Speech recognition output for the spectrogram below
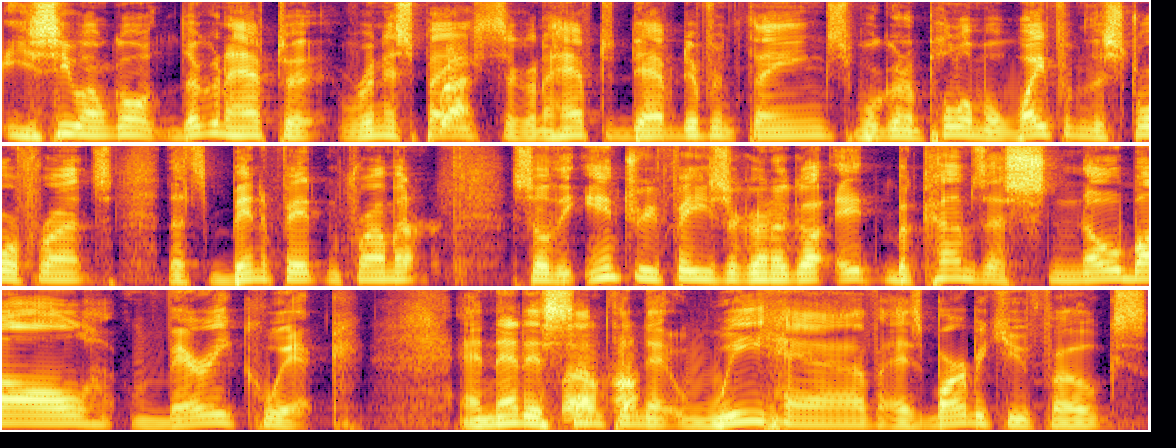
You see where I'm going? They're going to have to rent a space. Right. They're going to have to have different things. We're going to pull them away from the storefronts that's benefiting from it. So the entry fees are going to go. It becomes a snowball very quick. And that is something that we have as barbecue folks,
